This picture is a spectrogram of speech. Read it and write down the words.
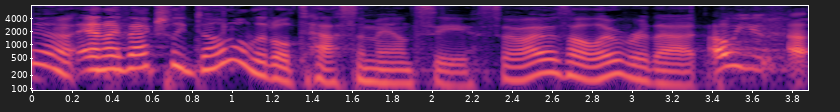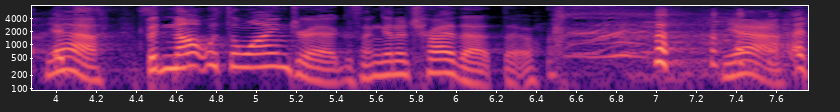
Yeah, and I've actually done a little tasseomancy, so I was all over that. Oh, you? Uh, Yeah, but not with the wine drags. I'm going to try that though. yeah. I,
